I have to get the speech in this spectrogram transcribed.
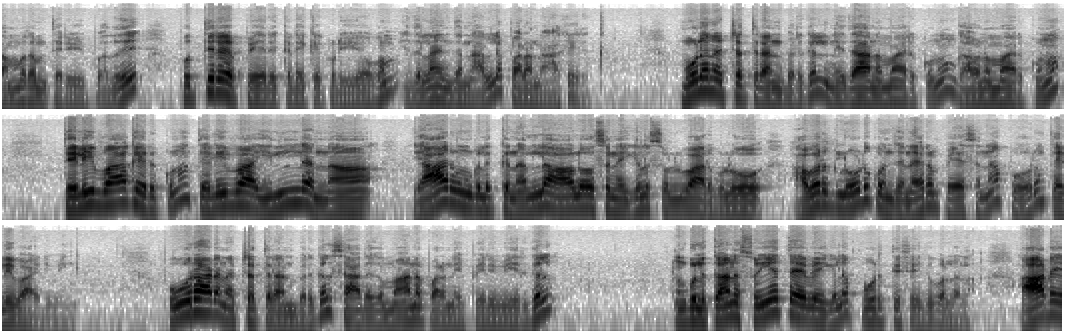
சம்மதம் தெரிவிப்பது புத்திர பேர் கிடைக்கக்கூடிய யோகம். இதெல்லாம் இந்த நாளில் பலனாக இருக்குது மூல நட்சத்திர அன்பர்கள் நிதானமாக இருக்கணும் கவனமாக இருக்கணும் தெளிவாக இருக்கணும். தெளிவாக இல்லைன்னா யார் உங்களுக்கு நல்ல ஆலோசனைகள் சொல்வார்களோ அவர்களோடு கொஞ்ச நேரம் பேசினா போரும் தெளிவாயிடுவீங்க. பூராட நட்சத்திர அன்பர்கள் சாதகமான பலனை பெறுவீர்கள். உங்களுக்கான சுய தேவைகளை பூர்த்தி செய்து கொள்ளலாம். ஆடை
